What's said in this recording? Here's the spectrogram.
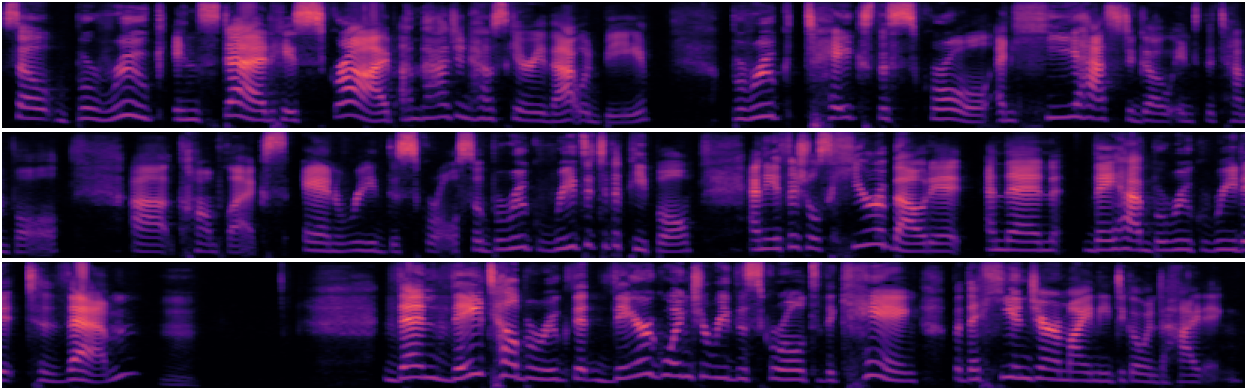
So Baruch, instead, his scribe, imagine how scary that would be. Baruch takes the scroll and he has to go into the temple uh, complex and read the scroll. So Baruch reads it to the people, and the officials hear about it, and then they have Baruch read it to them. Mm. Then they tell Baruch that they're going to read the scroll to the king, but that he and Jeremiah need to go into hiding.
